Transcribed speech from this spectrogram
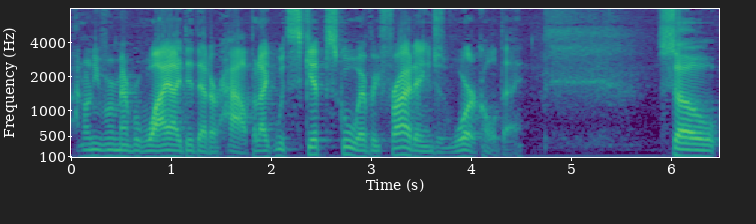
I don't even remember why I did that or how, but I would skip school every Friday and just work all day. So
